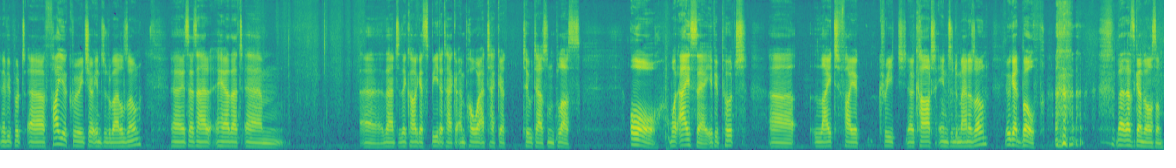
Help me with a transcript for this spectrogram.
And if you put a fire creature into the battle zone, uh, it says here that um, uh, that the card gets speed attacker and power attacker 2000 plus. Or, what I say, if you put uh, light fire creature uh, card into the mana zone, you get both. that, that's kind of awesome.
